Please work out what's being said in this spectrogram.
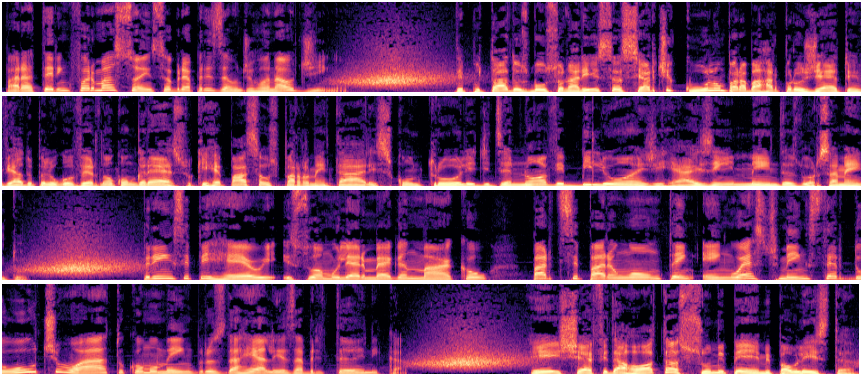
para ter informações sobre a prisão de Ronaldinho. Deputados bolsonaristas se articulam para barrar projeto enviado pelo governo ao Congresso que repassa aos parlamentares controle de 19 bilhões de reais em emendas do orçamento. Príncipe Harry e sua mulher Meghan Markle participaram ontem em Westminster do último ato como membros da realeza britânica. Ex-chefe da rota assume PM paulista.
